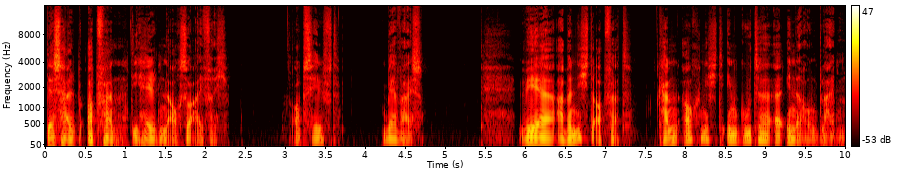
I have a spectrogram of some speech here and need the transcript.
Deshalb opfern die Helden auch so eifrig. Ob's hilft? Wer weiß. Wer aber nicht opfert, kann auch nicht in guter Erinnerung bleiben.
